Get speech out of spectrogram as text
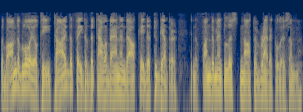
The bond of loyalty tied the fate of the Taliban and Al-Qaeda together in a fundamentalist knot of radicalism.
